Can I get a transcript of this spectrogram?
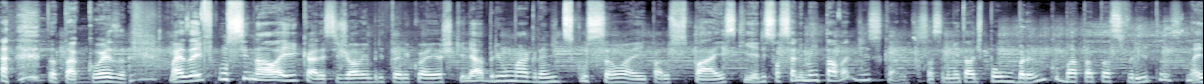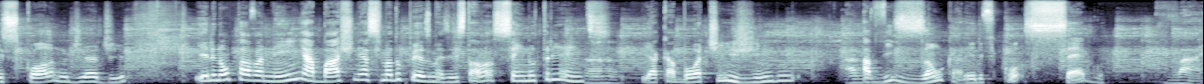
tanta coisa. Mas aí fica um sinal aí, cara. Esse jovem britânico aí, acho que ele abriu uma grande discussão aí para os pais que ele só se alimentava disso, cara. Só se alimentava de pão branco, batatas fritas, na escola, no dia a dia. E ele não tava nem abaixo nem acima do peso, mas ele estava sem nutrientes. E acabou atingindo a visão, cara. Ele ficou cego. Vai.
